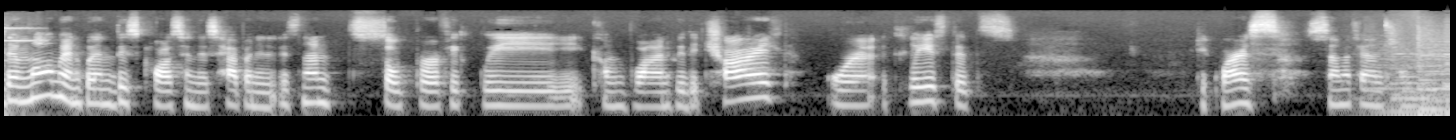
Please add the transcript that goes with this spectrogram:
the moment when this crossing is happening. It's not so perfectly combined with the chart, or at least it requires some attention.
